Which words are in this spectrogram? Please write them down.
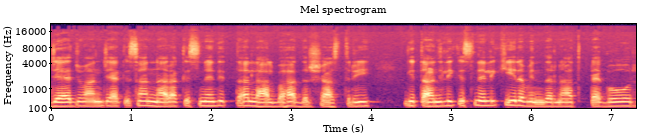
ਜੈ ਜਵਾਨ, ਜੈ ਕਿਸਾਨ, ਨਾਰਾ ਕਿਸਨੇ ਦਿੱਤਾ? ਲਾਲ ਬਹਾਦਰ ਸ਼ਾਸਤਰੀ। ਗੀਤਾਂਜਲੀ ਕਿਸਨੇ ਲਿਖੀ? ਰਵਿੰਦਰਨਾਥ ਟੈਗੋਰ।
